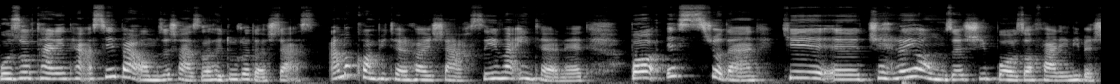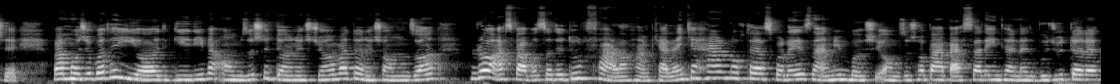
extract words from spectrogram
بزرگترین تأثیر بر آموزش از راه دور را داشته است. اما کامپیوترهای شخصی و اینترنت باعث شدند که چهره آموزشی بازآفرینی بشه و موجبات یادگیری و آموزش دانشجویان و دانش آموزان را از فواصل دور فراهم کردن که هر نقطه از کره زمین باشی آموزش ها بر بستر اینترنت وجود داره.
